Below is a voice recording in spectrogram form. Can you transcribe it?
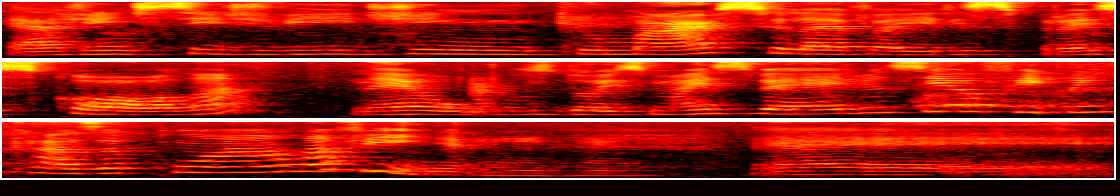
eh, a gente se divide em que o Márcio leva eles pra escola. né? Os dois mais velhos, e eu fico em casa com a Lavínia. Uhum. É,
